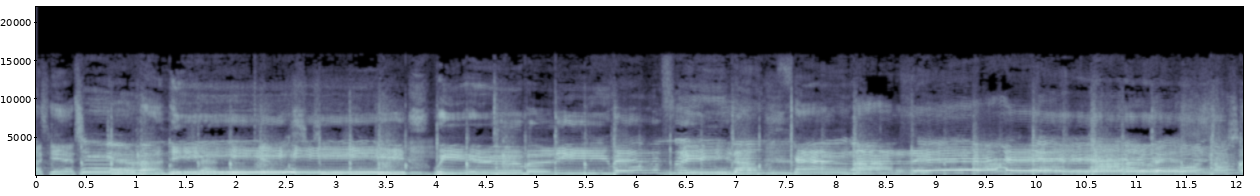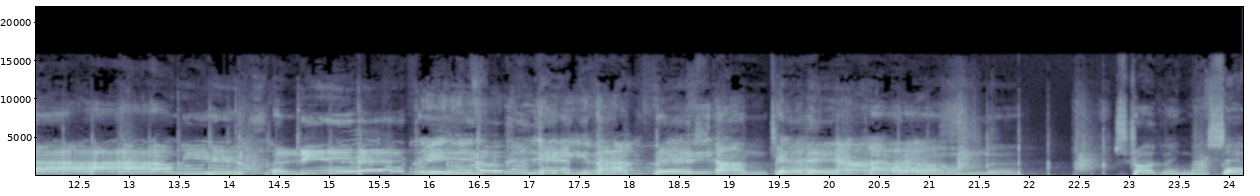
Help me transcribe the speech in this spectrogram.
I can't. we who believe in freedom. Can I live? we who believe in freedom. cannot rest until they come? Struggling myself.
